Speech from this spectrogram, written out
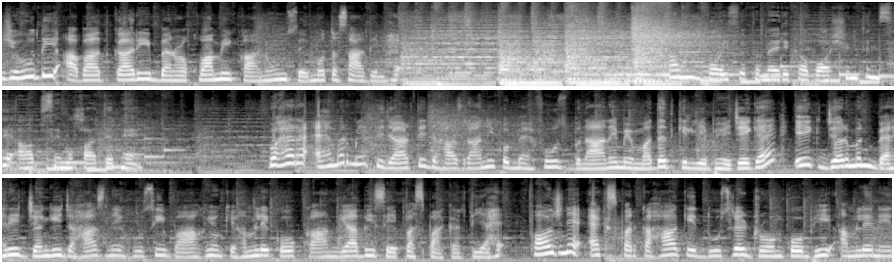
یہودی آبادکاری بین الاقوامی قانون سے متصادم ہے۔ ہم وائس آف امریکہ واشنگٹن سے آپ سے مخاطب ہیں۔ بحیرہ احمر میں تجارتی جہاز رانی کو محفوظ بنانے میں مدد کے لیے بھیجے گئے ایک جرمن بحری جنگی جہاز نے حوثی باغیوں کے حملے کو کامیابی سے پسپا کر دیا ہے۔ فوج نے ایکس پر کہا کہ دوسرے ڈرون کو بھی عملے نے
